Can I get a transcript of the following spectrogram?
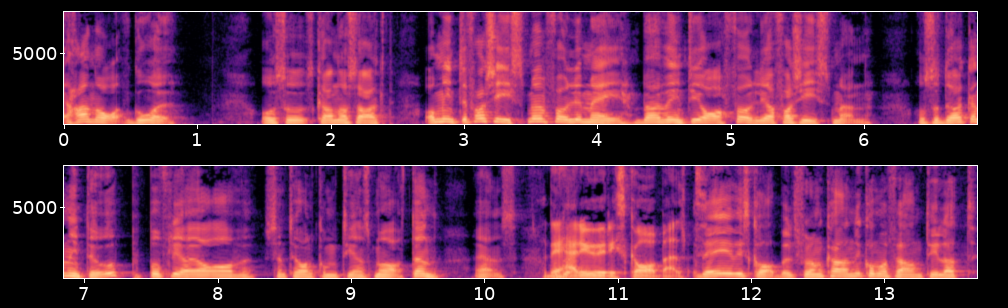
Han avgår. Och så ska han ha sagt om inte fascismen följer mig behöver inte jag följa fascismen. Och så dök han inte upp på flera av centralkommitténs möten ens. Det här är ju riskabelt. Det är riskabelt för de kan ju komma fram till att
